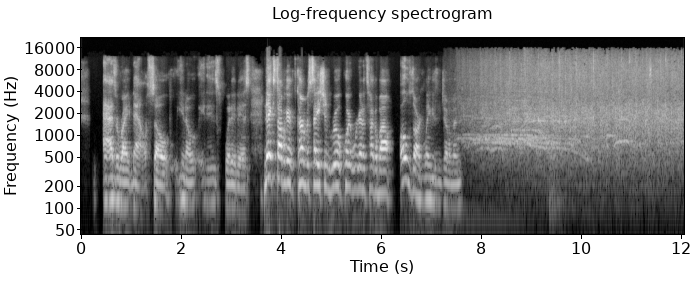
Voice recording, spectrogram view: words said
as of right now. So, you know, it is what it is. Next topic of conversation, real quick, we're going to talk about Ozark, ladies and gentlemen.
